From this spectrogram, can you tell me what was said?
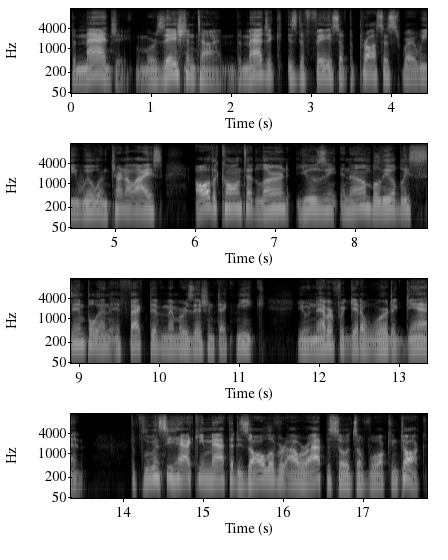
the magic, memorization time. The magic is the phase of the process where we will internalize all the content learned using an unbelievably simple and effective memorization technique. You'll never forget a word again. The fluency hacking method is all over our episodes of Walk and Talk.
